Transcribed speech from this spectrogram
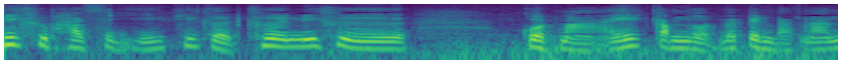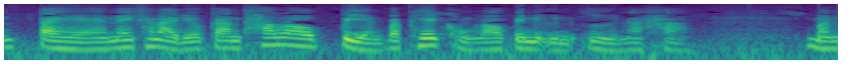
นี่คือภาษีที่เกิดขึ้นนี่คือกฎหมายกำหนดไว้เป็นแบบนั้น แต่ในขณะเดียวกันถ้าเราเปลี่ยนประเภทของเราเป็นอื่น ๆนะคะมัน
